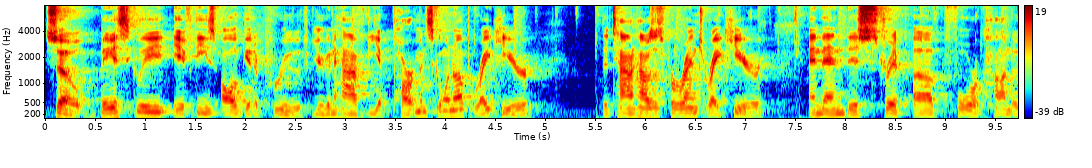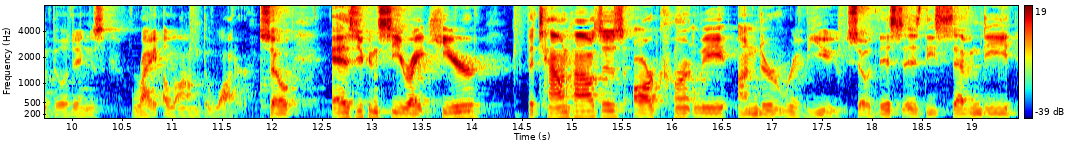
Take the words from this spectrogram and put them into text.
So basically, if these all get approved, you're gonna have the apartments going up right here, the townhouses for rent right here, and then this strip of four condo buildings right along the water. So as you can see right here, the townhouses are currently under review. So this is the 70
